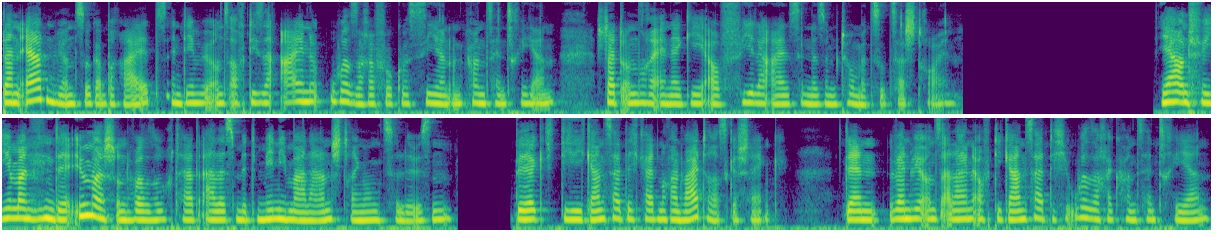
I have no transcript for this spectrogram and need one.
dann erden wir uns sogar bereits, indem wir uns auf diese eine Ursache fokussieren und konzentrieren, statt unsere Energie auf viele einzelne Symptome zu zerstreuen. Ja, und für jemanden, der immer schon versucht hat, alles mit minimaler Anstrengung zu lösen, birgt die Ganzheitlichkeit noch ein weiteres Geschenk. Denn wenn wir uns allein auf die ganzheitliche Ursache konzentrieren,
